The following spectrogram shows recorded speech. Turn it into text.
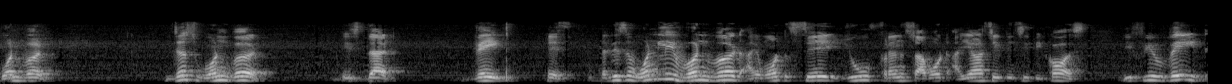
One word. Just one word is that wait. Yes that is the only one word i want to say you friends about irctc because if you wait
